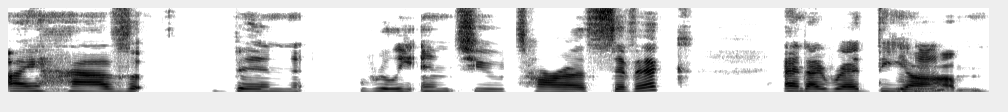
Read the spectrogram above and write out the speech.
I have been really into Tara Sivec and I read the Mhm. um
